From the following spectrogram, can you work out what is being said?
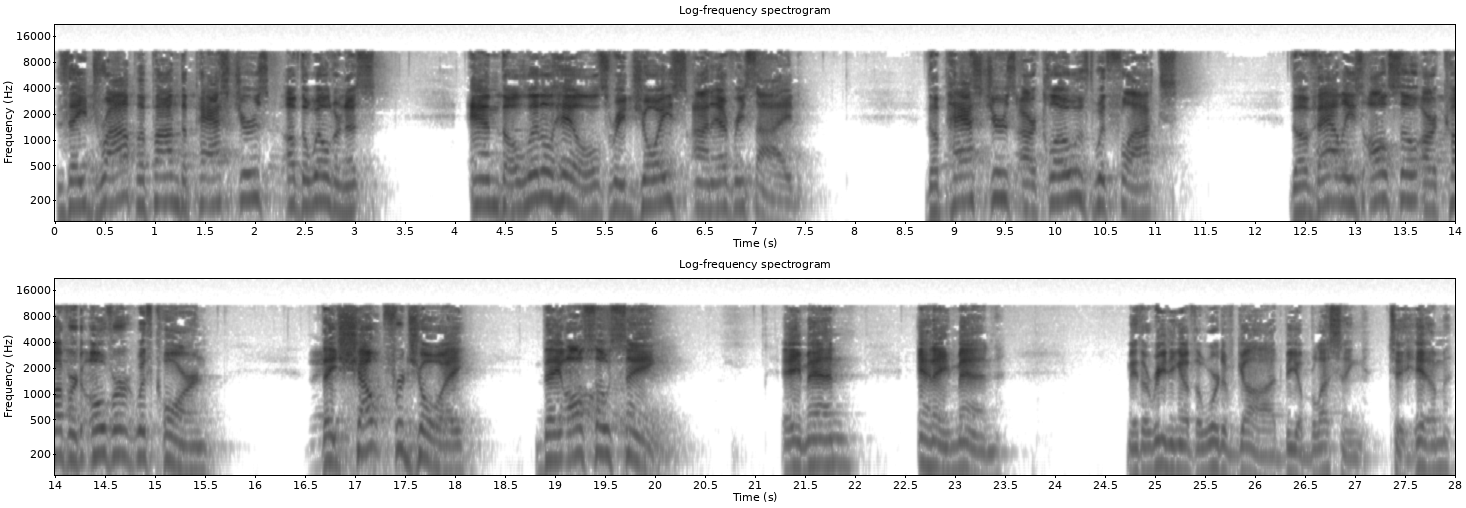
They drop upon the pastures of the wilderness, and the little hills rejoice on every side. The pastures are clothed with flocks. The valleys also are covered over with corn. They shout for joy. They also sing. Amen and amen. May the reading of the Word of God be a blessing to him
